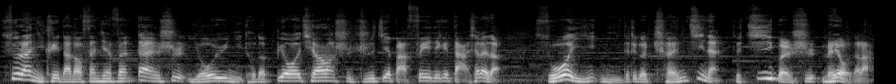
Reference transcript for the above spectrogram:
虽然你可以拿到三千分，但是由于你投的标枪是直接把飞碟给打下来的，所以你的这个成绩呢，就基本是没有的了。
